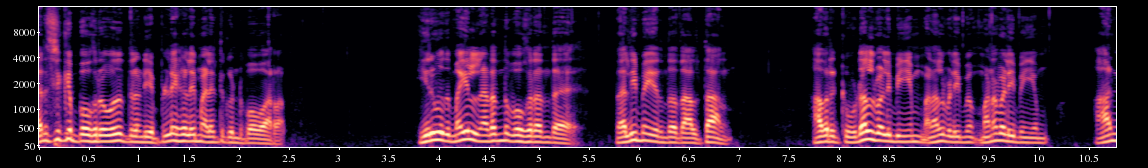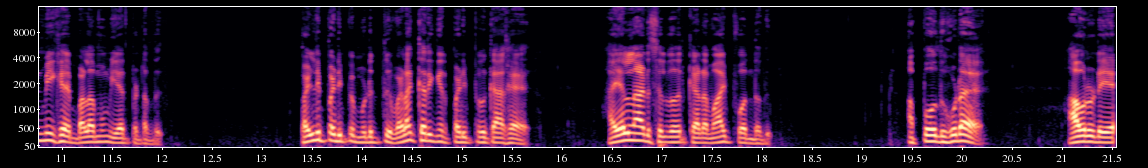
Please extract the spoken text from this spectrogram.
தரிசிக்கப் போகிற போது தன்னுடைய பிள்ளைகளையும் அழைத்து கொண்டு போவாராம். இருபது மைல் நடந்து போகிற அந்த வலிமை இருந்ததால் தான் அவருக்கு உடல் வலிமையும் மணல் வலிமை மன வலிமையும் ஆன்மீக பலமும் ஏற்பட்டது. பள்ளிப்படிப்பை முடித்து வழக்கறிஞர் படிப்பதற்காக அயல்நாடு செல்வதற்கான வாய்ப்பு வந்தது. அப்போது கூட அவருடைய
